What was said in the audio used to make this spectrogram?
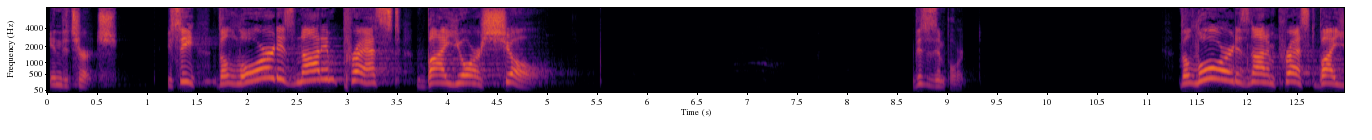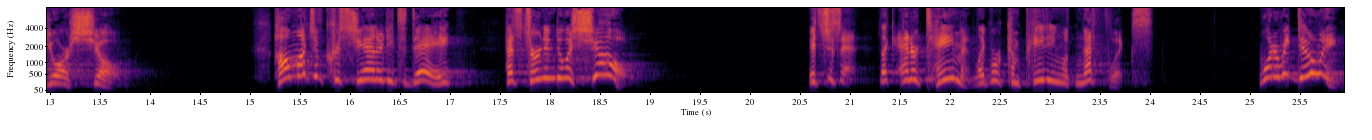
in the church. You see, the Lord is not impressed by your show. This is important. The Lord is not impressed by your show. How much of Christianity today has turned into a show? It's just like entertainment, like we're competing with Netflix. What are we doing?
